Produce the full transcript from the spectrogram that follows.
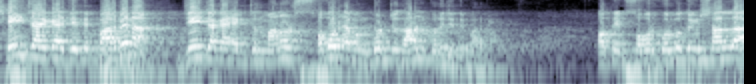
সেই জায়গায় যেতে পারবে না, যেই জায়গায় একজন মানুষ সবর এবং ধৈর্য ধারণ করে যেতে পারবে। অতএব সবর করব তো ইনশাআল্লাহ।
